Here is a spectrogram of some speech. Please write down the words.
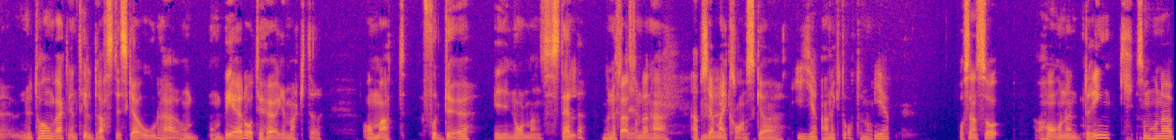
Eh, Nu tar hon verkligen till drastiska ord här. Hon, hon ber då till högre makter om att få dö i Normans ställe. Ungefär det. som den här Absolut. jamaicanska Japp, anekdoten. japp. Och sen så har hon en drink som hon har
